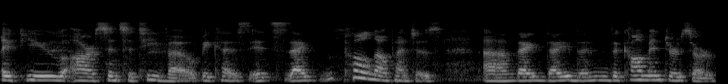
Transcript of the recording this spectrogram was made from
if you are sensitivo because it's they pull no punches. Um, they they the, the commenters are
